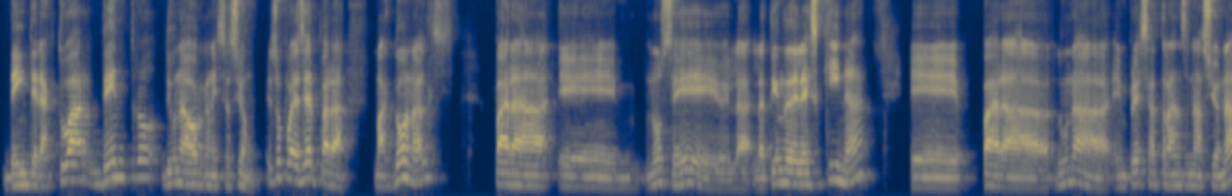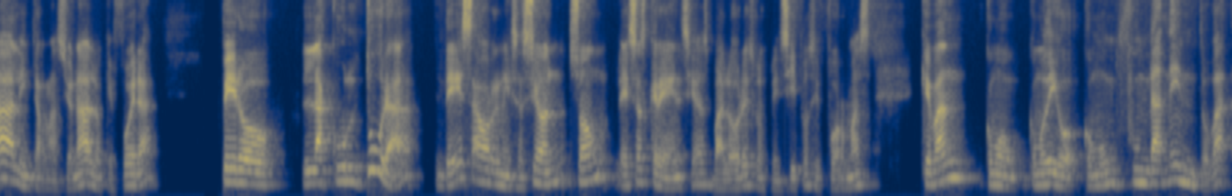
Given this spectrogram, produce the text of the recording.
de interactuar dentro de una organización. Eso puede ser para McDonald's, para, eh, no sé, la, tienda de la esquina, eh, para una empresa transnacional, internacional, lo que fuera, pero la cultura de esa organización son esas creencias, valores, los principios y formas que van, como, como digo, como un fundamento, va,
